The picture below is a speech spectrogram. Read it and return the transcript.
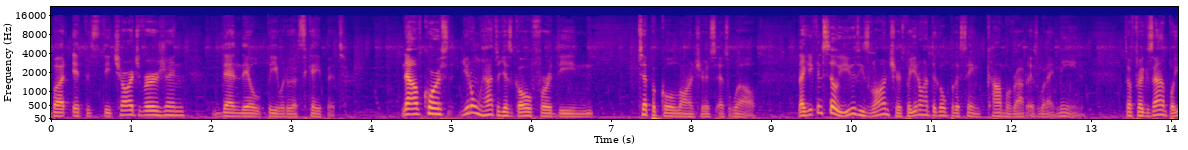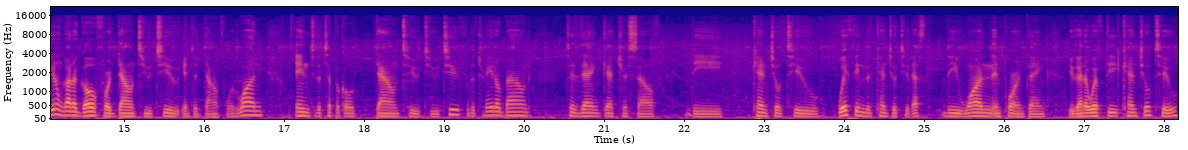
But if it's the charge version, then they'll be able to escape it. Now, of course, you don't have to just go for the typical launchers as well. Like, you can still use these launchers, but you don't have to go for the same combo route is what I mean. So for example, you don't gotta go for down 2-2 into down 4-1, into the typical down 2-2-2 for the tornado bound, to then get yourself the Kencho 2 whiffing the Kencho 2. That's the one important thing. You gotta whiff the Kencho 2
